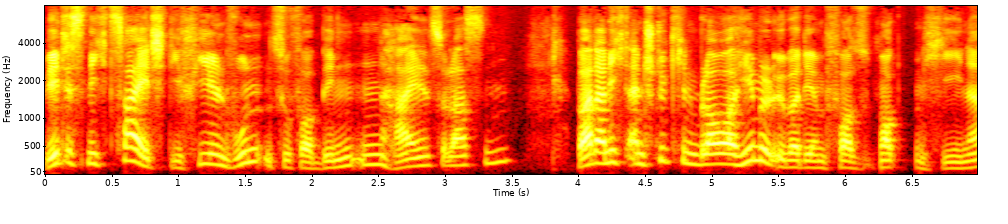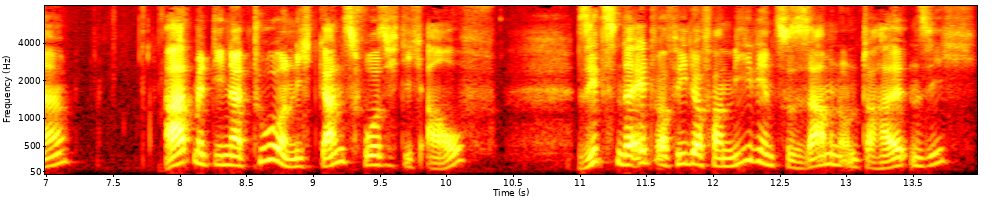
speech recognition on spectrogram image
Wird es nicht Zeit, die vielen Wunden zu verbinden, heilen zu lassen? War da nicht ein Stückchen blauer Himmel über dem versmogten China? Atmet die Natur nicht ganz vorsichtig auf? Sitzen da etwa wieder Familien zusammen und unterhalten sich?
